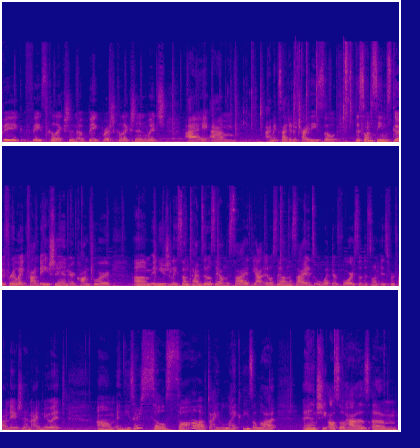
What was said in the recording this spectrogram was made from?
big face collection a big brush collection which I am I'm excited to try these. So this one seems good for like foundation or contour. Um, and usually sometimes it'll say on the side yeah it'll say on the sides what they're for. So this one is for foundation. I knew it. Um, and these are so soft. I like these a lot and she also has um,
